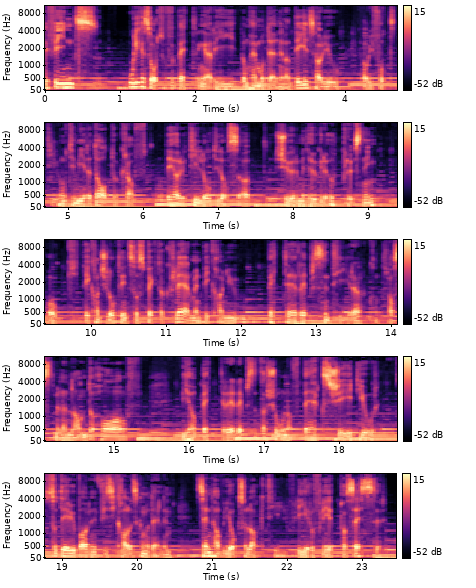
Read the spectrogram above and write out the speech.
Det finns olika sorters förbättringar i de här modellerna. Dels har, ju, har vi fått tillgång till mer datorkraft det har ju tillåtit oss att köra med högre upplösning och det kanske låter inte så spektakulärt men vi kan ju bättre representera kontrast mellan land och hav. Vi har bättre representation av bergskedjor. Så det är ju bara den fysikaliska modellen. Sen har vi också lagt till fler och fler processer.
